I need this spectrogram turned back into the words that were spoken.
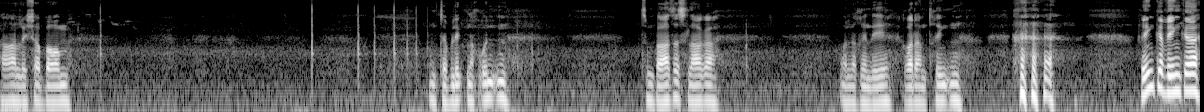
Herrlicher Baum. Und der Blick nach unten zum Basislager. Und René gerade am Trinken. winke, winke.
